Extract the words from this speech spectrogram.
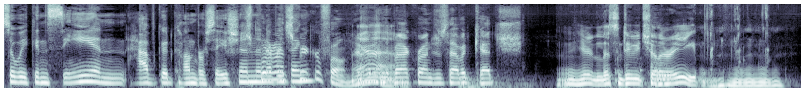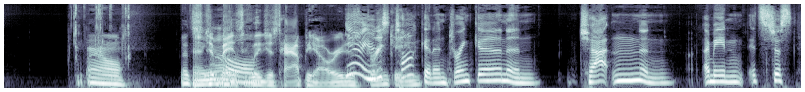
so we can see and have good conversation Just and put it on everything. speakerphone. Have it in the background. Just have it catch. Here, listen to each other eat. Oh, that's just basically just happy hour. You're yeah, just you're drinking. just talking and drinking and chatting, and I mean, it's just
